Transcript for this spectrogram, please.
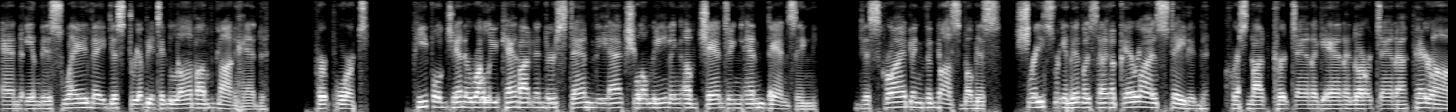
and in this way they distributed love of Godhead. Purport People generally cannot understand the actual meaning of chanting and dancing. Describing the Gosvamis, Sri Srinivasa Acharya stated, Krishnat Kirtanagan Artana Para,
